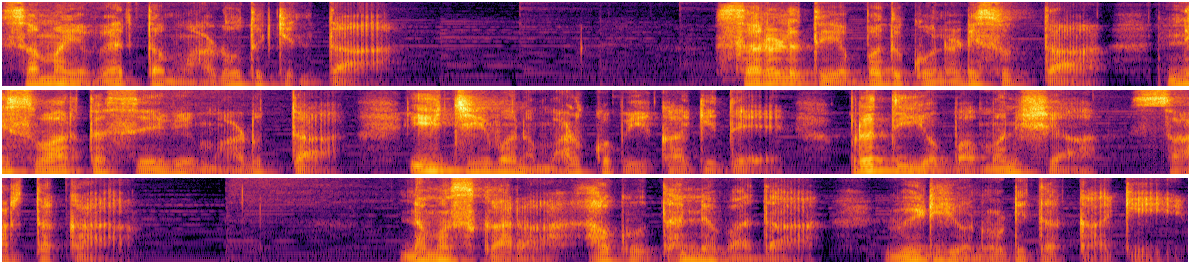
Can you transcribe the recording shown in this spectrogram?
ಸಮಯ ವ್ಯರ್ಥ ಮಾಡೋದಕ್ಕಿಂತ ಸರಳತೆಯ ಬದುಕು ನಡೆಸುತ್ತಾ, ನಿಸ್ವಾರ್ಥ ಸೇವೆ ಮಾಡುತ್ತಾ ಈ ಜೀವನ ಮಾಡ್ಕೋಬೇಕಾಗಿದೆ. ಪ್ರತಿಯೊಬ್ಬ ಮನುಷ್ಯ ಸಾರ್ಥಕ. ನಮಸ್ಕಾರ ಹಾಗೂ ಧನ್ಯವಾದ. ವಿಡಿಯೋ ನೋಡಿದ್ದಕ್ಕಾಗಿ.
